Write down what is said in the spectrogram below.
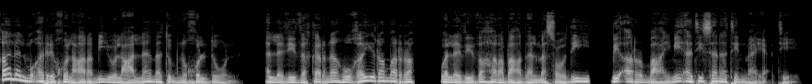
قال المؤرخ العربي العلامة ابن خلدون الذي ذكرناه غير مرة والذي ظهر بعد المسعودي بأربعمائة سنة ما يأتي.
